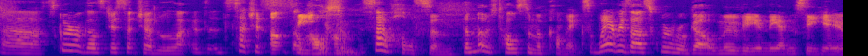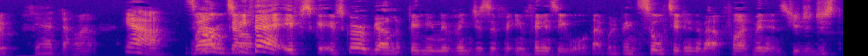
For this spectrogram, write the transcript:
Ah, Squirrel Girl's just such a li- it's- it's such an upbeat, wholesome. com- so wholesome, the most wholesome of comics. Where is our Squirrel Girl movie in the MCU? Yeah, damn it. Yeah, Squirrel Well, to be fair, if if Squirrel Girl had been in Avengers of Infinity War, that would have been sorted in about five minutes. You'd have just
